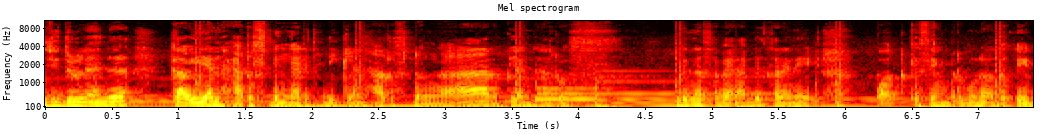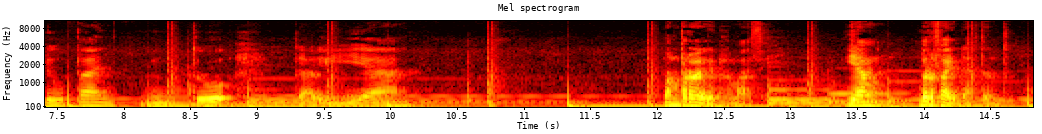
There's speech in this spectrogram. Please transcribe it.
judulnya aja kalian harus dengar. Jadi kalian harus dengar kalian harus dengar sampai habis karena ini podcast yang berguna untuk kehidupan untuk kalian memperoleh informasi yang berfaedah tentunya.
